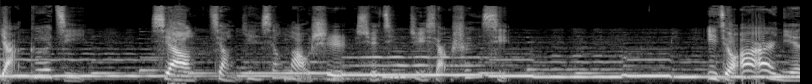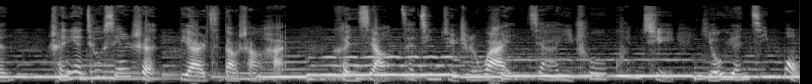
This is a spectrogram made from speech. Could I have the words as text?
雅歌集，向蒋燕香老师学京剧小生戏。一九二二年。陈彦秋先生第二次到上海，很想在京剧之外加一出昆曲游园惊梦，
